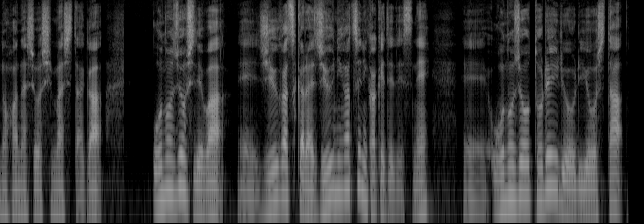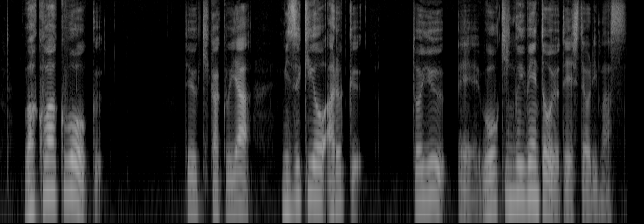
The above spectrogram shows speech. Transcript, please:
のお話をしましたが大野城市では、えー、10月から12月にかけてですね、えー、大野城トレイルを利用したワクワクウォークという企画や水木を歩くという、えー、ウォーキングイベントを予定しております。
